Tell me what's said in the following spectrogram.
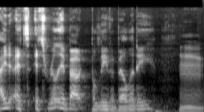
I, it's it's really about believability Hmm.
